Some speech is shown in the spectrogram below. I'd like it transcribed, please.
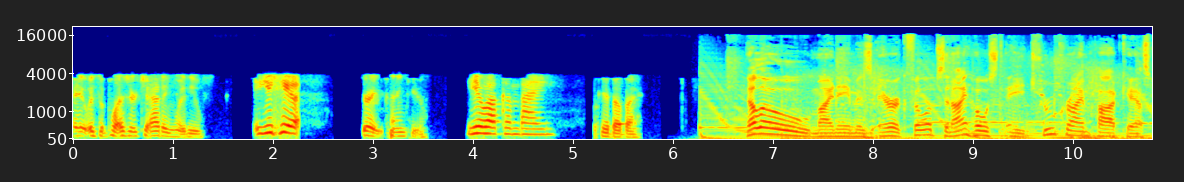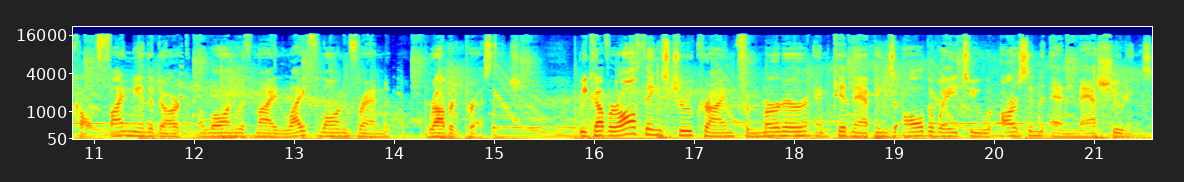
it was a pleasure chatting with you. You too. Great, thank you. You're welcome. Bye. Okay, bye bye. Hello, my name is Eric Phillips, and I host a true crime podcast called Find Me in the Dark, along with my lifelong friend, Robert Prestige. We cover all things true crime, from murder and kidnappings all the way to arson and mass shootings.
